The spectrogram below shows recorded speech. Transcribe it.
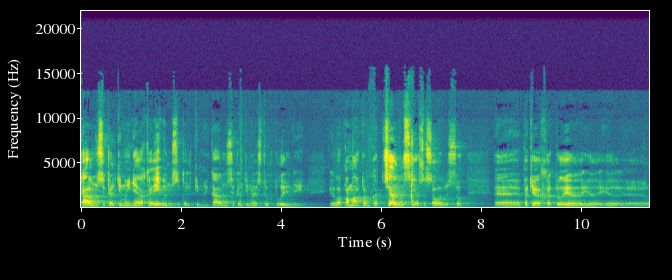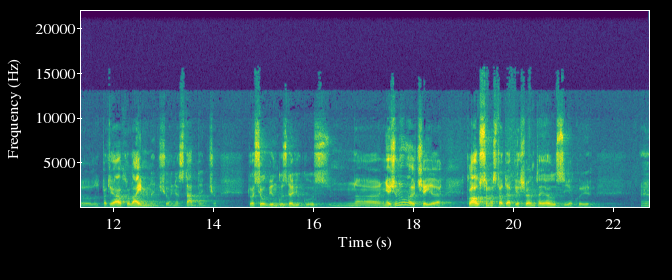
karo nusikaltimai nėra kareivių nusikaltimai, karo nusikaltimai yra struktūriniai. Ir va pamatom, kad čia Rusija su savo visu e, patriarchatu ir, ir, ir patriarchų laiminančiu, o nestabdančiu tuos siaubingus dalykus, na, nežinau, ar čia yra klausimas tada apie šventąją Rusiją, kuri e,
